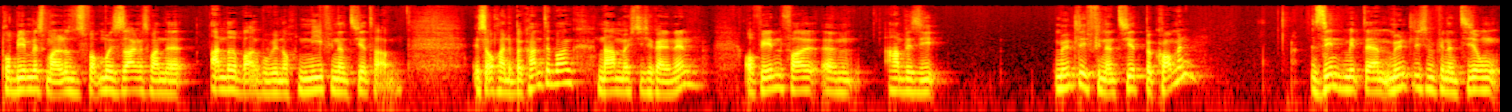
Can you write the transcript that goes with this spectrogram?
probieren wir es mal. Das muss ich sagen, es war eine andere Bank, wo wir noch nie finanziert haben. Ist auch eine bekannte Bank, Namen möchte ich hier keine nennen. Auf jeden Fall ähm, haben wir sie mündlich finanziert bekommen, sind mit der mündlichen Finanzierung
